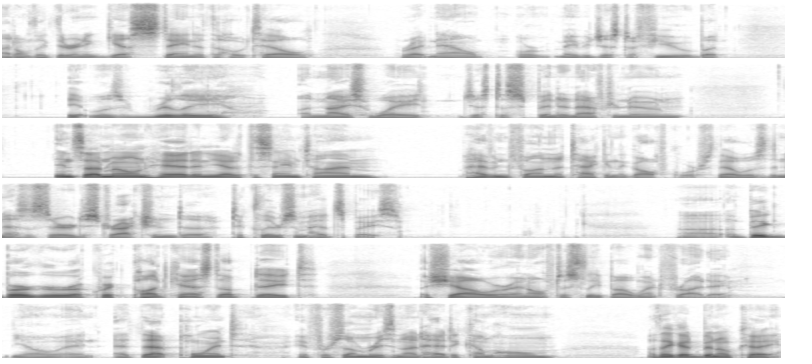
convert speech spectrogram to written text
I don't think there are any guests staying at the hotel right now, or maybe just a few, but it was really a nice way just to spend an afternoon inside my own head and yet at the same time having fun attacking the golf course. That was the necessary distraction to, to clear some headspace. Uh, a big burger, a quick podcast update, a shower, and off to sleep I went Friday. You know, and at that point, if for some reason I'd had to come home, I think I'd been okay.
